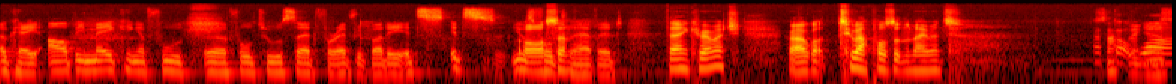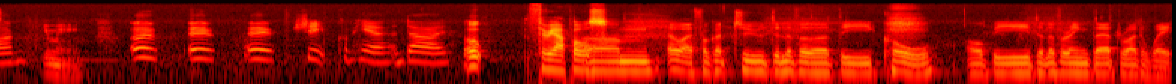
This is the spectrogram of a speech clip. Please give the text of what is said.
Okay, I'll be making a full uh, full tool set for everybody. It's it's useful Awesome. to have it. Thank you very much. Right, I've got two apples at the moment. I've got Saplingers. one. You mean? Oh, oh, oh, sheep, come here and die. Oh, three apples. Um, oh, I forgot to deliver the coal. I'll be delivering that right away.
